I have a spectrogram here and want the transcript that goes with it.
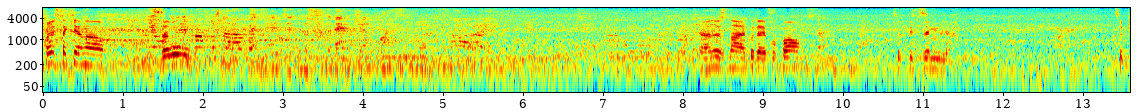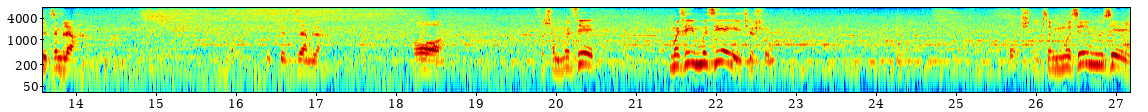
Щось таке на завели. Я не знаю, куди я попав. Це підземля. Це підземля. Це підземля. О! Це що, музей? Музей в музеї чи що? Точно, це музей в музеї.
